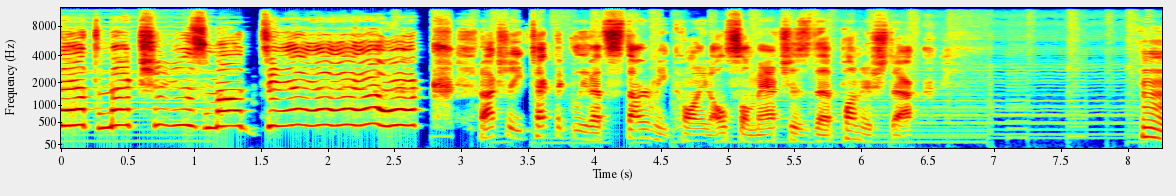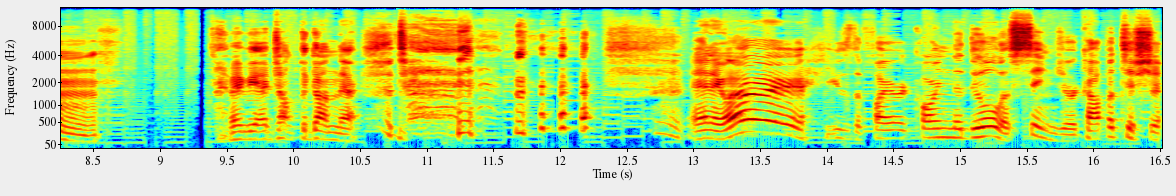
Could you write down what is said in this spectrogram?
that matches my deck! Actually, technically that Starmie coin also matches the Punish deck. Hmm, Maybe I jumped the gun there. anyway, use the fire coin to duel a Singer competition.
